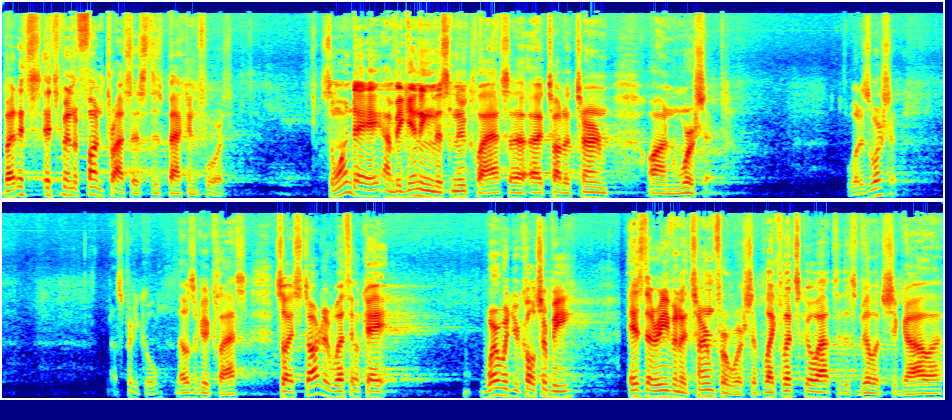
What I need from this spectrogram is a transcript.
but it's, it's been a fun process, this back and forth. So one day, I'm beginning this new class. Uh, I taught a term on worship. What is worship? That's pretty cool. That was a good class. So I started with okay, where would your culture be is there even a term for worship? Like, let's go out to this village, Shigala,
